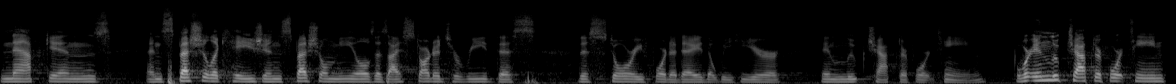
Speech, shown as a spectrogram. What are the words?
napkins and special occasions, special meals as I started to read this, this story for today that we hear in Luke chapter 14. We're in Luke chapter 14.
